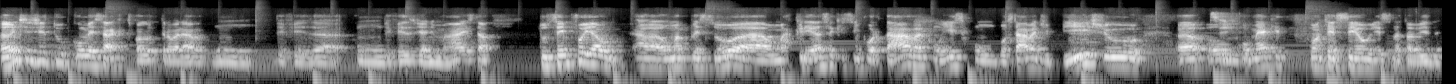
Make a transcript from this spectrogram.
Antes de tu começar, que tu falou que trabalhava com defesa, com defesa de animais e tal, tu sempre foi uma pessoa, uma criança que se importava com isso, com gostava de bicho? Uh, ou como é que aconteceu isso na tua vida?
